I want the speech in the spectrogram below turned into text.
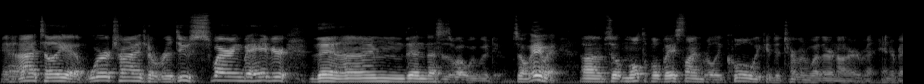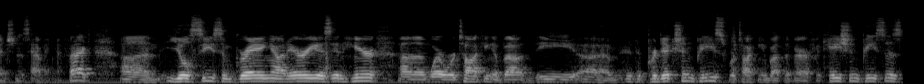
And I tell you, if we're trying to reduce swearing behavior, then I'm then this is what we would do. So anyway, um, so multiple baseline, really cool. We can determine whether or not our intervention is having an effect. Um, you'll see some graying out areas in here uh, where we're talking about the um, the prediction piece, we're talking about the verification pieces,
